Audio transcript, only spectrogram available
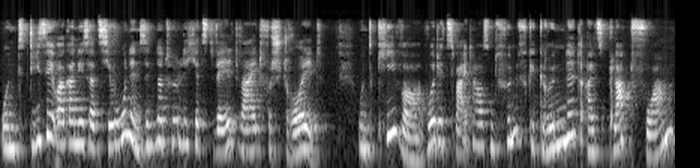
Und diese Organisationen sind natürlich jetzt weltweit verstreut. Und Kiva wurde 2005 gegründet als Plattform,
